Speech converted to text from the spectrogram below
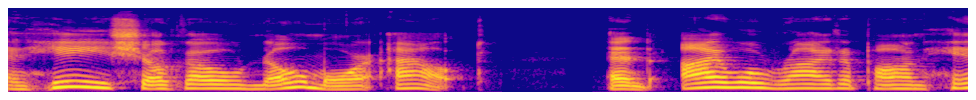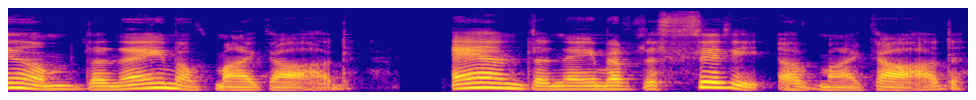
and he shall go no more out. And I will write upon him the name of my God, and the name of the city of my God,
